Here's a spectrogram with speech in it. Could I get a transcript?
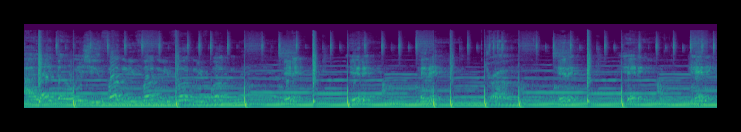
I like the way she fuck me, fuck me, fuck me, fuck me. Hit it, hit it, hit it, drop. Hit it, hit it, hit it.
